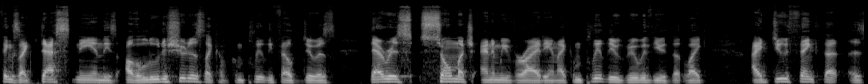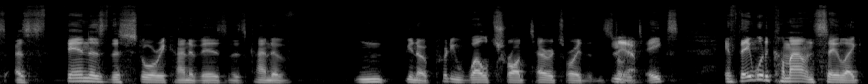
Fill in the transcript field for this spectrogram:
things like destiny and these other looter shooters like have completely failed to do is there is so much enemy variety, and I completely agree with you that like I do think that as as thin as this story kind of is, and as kind of you know pretty well trod territory that the story Yeah. takes, if they would have come out and say like,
